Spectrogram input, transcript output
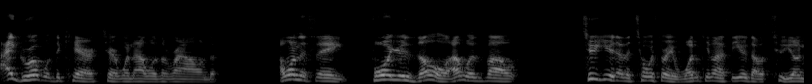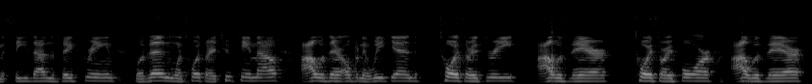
I grew up with the character when I was around, I want to say, four years old. I was about two years after Toy Story 1 came out in theaters, I was too young to see that on the big screen. But then when Toy Story 2 came out, I was there opening weekend. Toy Story 3, I was there. Toy Story 4, I was there.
